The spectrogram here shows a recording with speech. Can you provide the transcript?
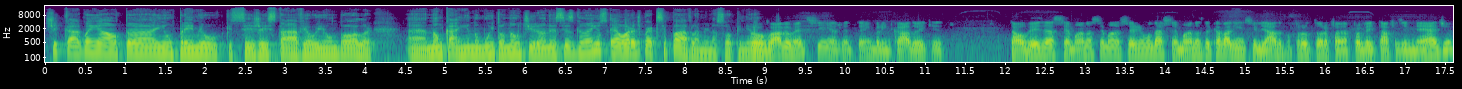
Chicago em alta em um prêmio que seja estável e um dólar uh, não caindo muito ou não tirando esses ganhos, é hora de participar, Vladimir, na sua opinião? Provavelmente sim, a gente tem brincado aí que talvez a semana, semana seja uma das semanas do cavalinho encilhado para o produtor aproveitar fazer média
